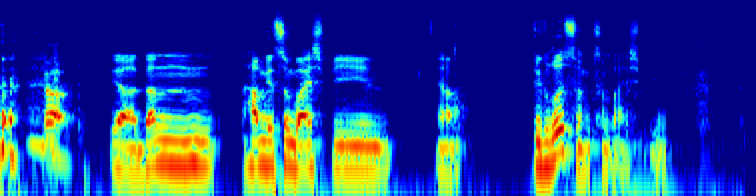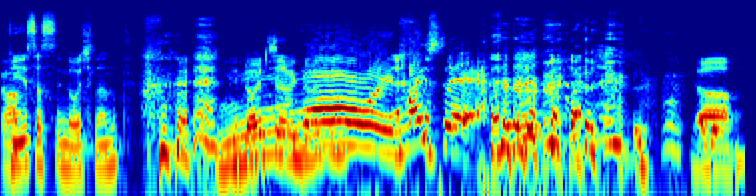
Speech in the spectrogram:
ja. Ja, dann haben wir zum Beispiel, ja, Begrüßung zum Beispiel. Ja. Wie ist das in Deutschland? Die deutsche Begrüßung. Moin, Meister! Ja,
